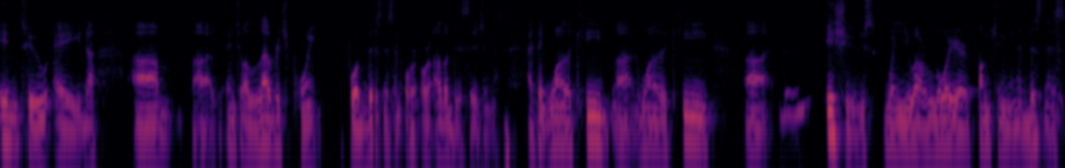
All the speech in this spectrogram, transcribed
into a um, into a leverage point for business and or, or other decisions. I think one of the key uh, one of the key uh, issues when you are a lawyer functioning in a business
